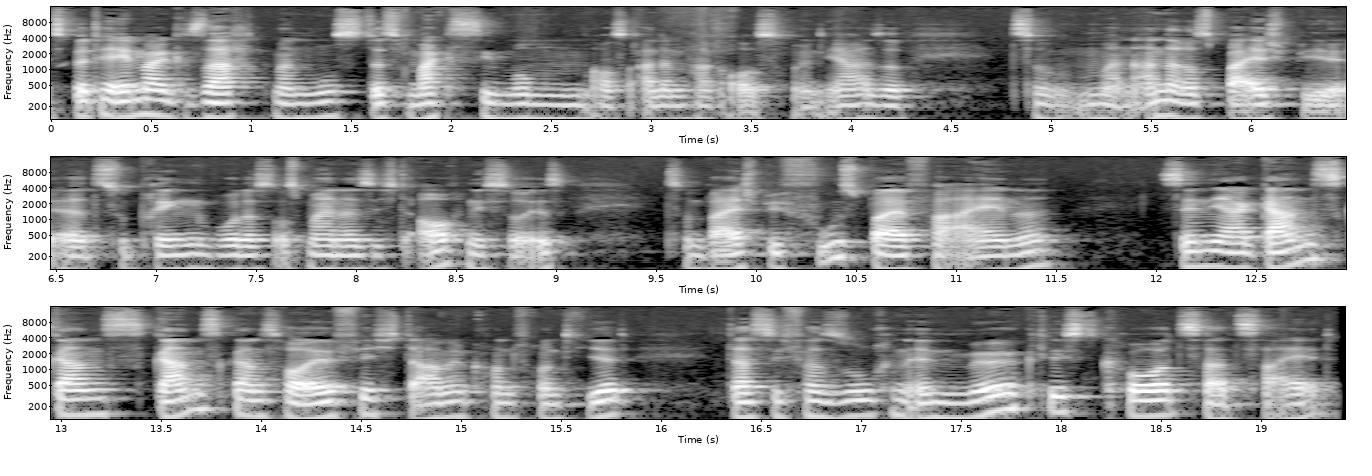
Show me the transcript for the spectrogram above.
es wird ja immer gesagt, man muss das Maximum aus allem herausholen. Ja, also um ein anderes Beispiel äh, zu bringen, wo das aus meiner Sicht auch nicht so ist. Zum Beispiel Fußballvereine sind ja ganz, ganz, ganz, ganz häufig damit konfrontiert, dass sie versuchen, in möglichst kurzer Zeit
